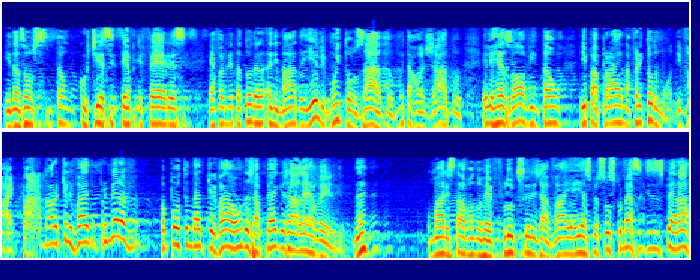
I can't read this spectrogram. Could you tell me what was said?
e nós vamos então curtir esse tempo de férias. E a família está toda animada e ele, muito ousado, muito arrojado, ele resolve então ir para a praia na frente de todo mundo. E vai, pá, na hora que ele vai, primeira oportunidade que ele vai, a onda já pega e já leva ele, né? O mar estava no refluxo, ele já vai, aí as pessoas começam a desesperar,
